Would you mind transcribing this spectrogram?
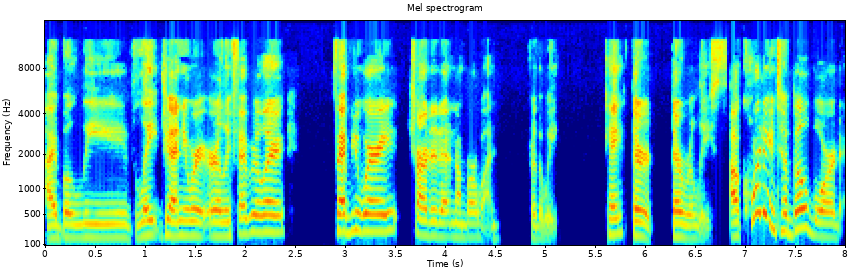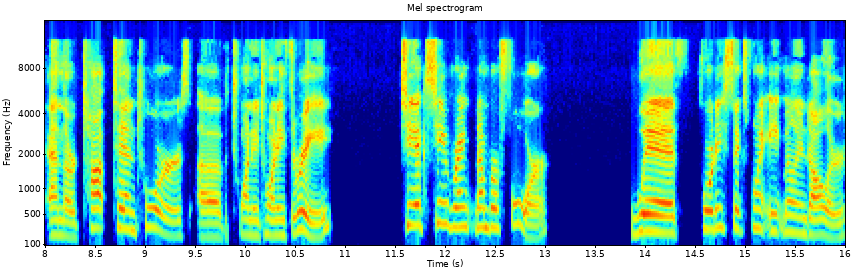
I believe, late January, early February, February charted at number one for the week. Okay, their their release. According to Billboard and their top 10 tours of 2023, TXT ranked number four with $46.8 million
